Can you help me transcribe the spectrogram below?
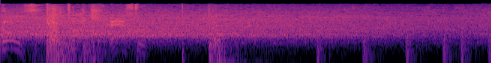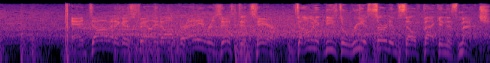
Oof, good. Nasty. And Dominik is failing to offer any resistance here. Dominik needs to reassert himself back in this match.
